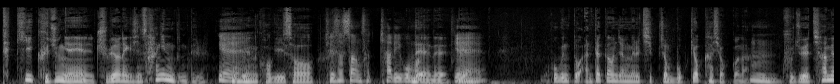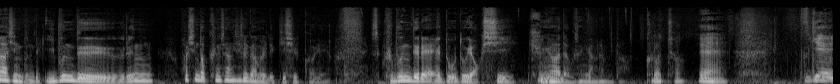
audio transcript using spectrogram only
특히 그 중에 주변에 계신 상인분들 예. 혹은 거기서 제사상 사- 차리고 막 네네 예. 혹은 또 안타까운 장면을 직접 목격하셨거나 음. 구조에 참여하신 분들 이분들은 훨씬 더 큰 상실감을 느끼실 거예요. 그래서 그분들의 애도도 역시 중요하다고 생각을 합니다. 그렇죠. 예. 그게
